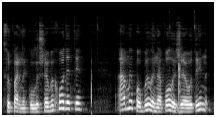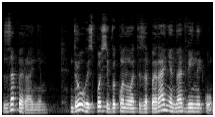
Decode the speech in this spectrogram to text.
Супернику лише виходити, а ми побили на поле G1 з запиранням. Другий спосіб виконувати запирання на двійнику.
